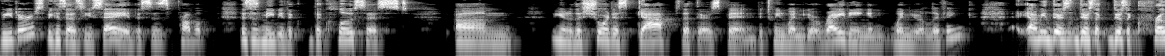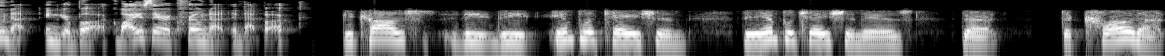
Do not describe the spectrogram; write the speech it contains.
readers because, as you say, this is probably this is maybe the the closest. Um, you know the shortest gap that there's been between when you're writing and when you're living i mean there's there's a there's a cronut in your book why is there a cronut in that book because the the implication the implication is that the cronut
